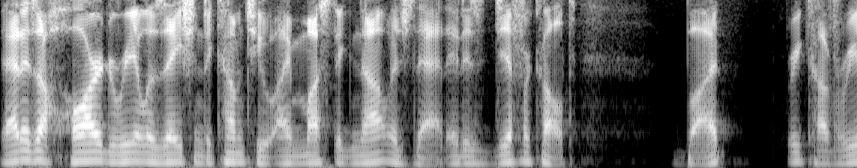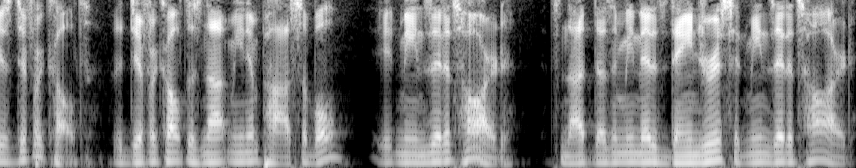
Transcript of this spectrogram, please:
that is a hard realization to come to. I must acknowledge that. It is difficult, but recovery is difficult. The difficult does not mean impossible. It means that it's hard. It's not doesn't mean that it's dangerous. It means that it's hard.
